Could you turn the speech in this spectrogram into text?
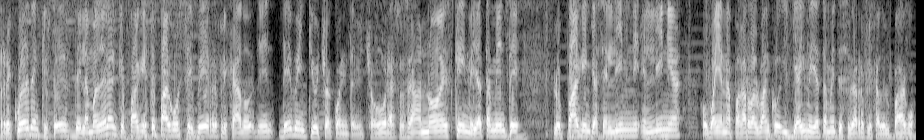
Recuerden que ustedes de la manera en que paguen este pago se ve reflejado de, de 28 a 48 horas. O sea, no es que inmediatamente lo paguen ya sea en, en línea o vayan a pagarlo al banco y ya inmediatamente se vea reflejado el pago.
